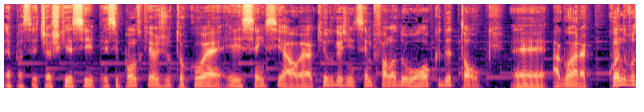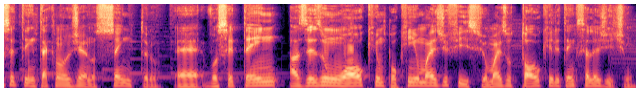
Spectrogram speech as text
É, Pacete, acho que esse, esse ponto que a Ju tocou é essencial. É aquilo que a gente sempre fala do walk the talk. É, agora, quando você tem tecnologia no centro, é, você tem, às vezes, um walk um pouquinho mais difícil, mas o talk ele tem que ser legítimo.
